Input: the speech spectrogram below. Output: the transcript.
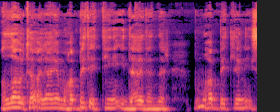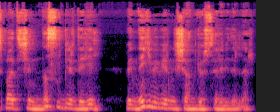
Allahü Teala'ya muhabbet ettiğini iddia edenler bu muhabbetlerini ispat için nasıl bir delil ve ne gibi bir nişan gösterebilirler?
